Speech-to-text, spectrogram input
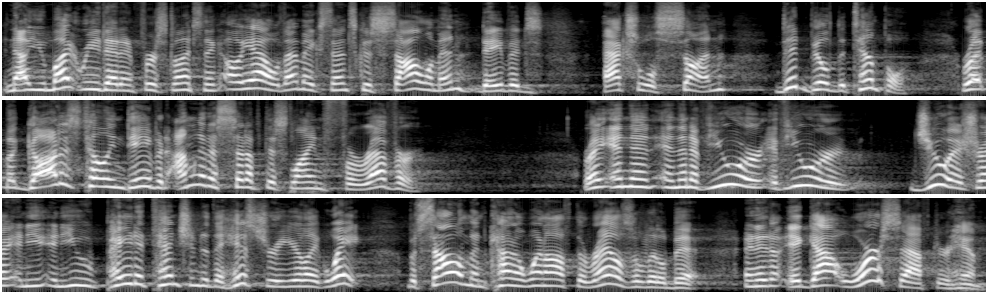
Now, you might read that in first glance and think, oh, yeah, well, that makes sense because Solomon, David's actual son, did build the temple, right? But God is telling David, I'm going to set up this line forever, right? And then, and then if you were, if you were Jewish, right, and you, and you paid attention to the history, you're like, wait, but Solomon kind of went off the rails a little bit, and it, it got worse after him.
